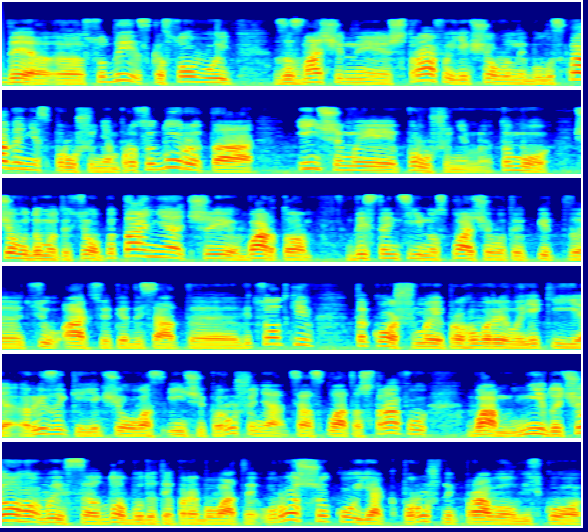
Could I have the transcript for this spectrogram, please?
де е, суди скасовують зазначені штрафи, якщо вони були складені з порушенням процедури та іншими порушеннями. Тому що ви думаєте цього питання? Чи варто дистанційно сплачувати під е, цю акцію 50%? Також ми проговорили, які є ризики. Якщо у вас інші порушення, ця сплата штрафу вам ні до чого. Ви все одно будете перебувати у розшуку як порушник правил військового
